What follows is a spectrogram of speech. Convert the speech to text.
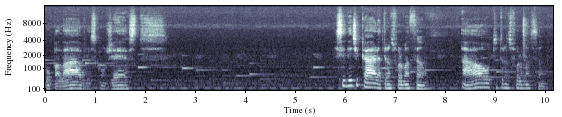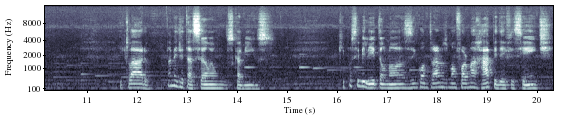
com palavras, com gestos, e se dedicar à transformação a autotransformação. E claro, a meditação é um dos caminhos que possibilitam nós encontrarmos uma forma rápida e eficiente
